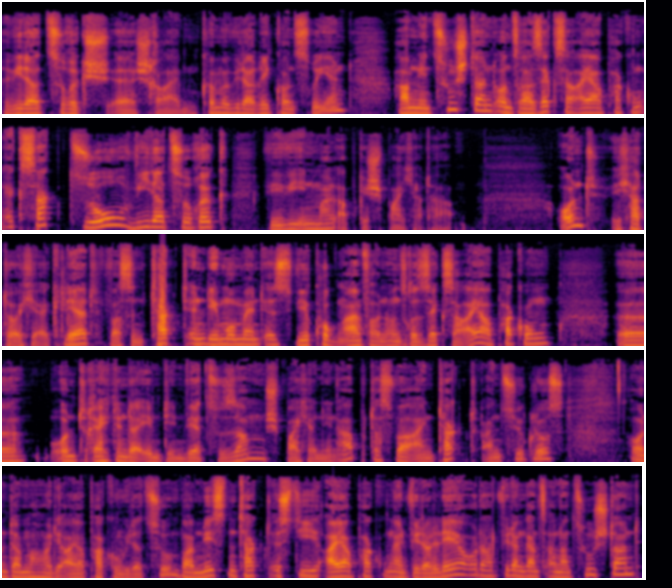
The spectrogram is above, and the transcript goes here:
wieder zurückschreiben. Können wir wieder rekonstruieren, haben den Zustand unserer 6er Eierpackung exakt so wieder zurück, wie wir ihn mal abgespeichert haben. Und ich hatte euch ja erklärt, was ein Takt in dem Moment ist. Wir gucken einfach in unsere 6er Eierpackung äh, und rechnen da eben den Wert zusammen, speichern den ab. Das war ein Takt, ein Zyklus. Und dann machen wir die Eierpackung wieder zu. Und beim nächsten Takt ist die Eierpackung entweder leer oder hat wieder einen ganz anderen Zustand.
